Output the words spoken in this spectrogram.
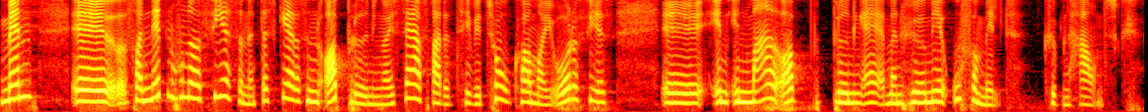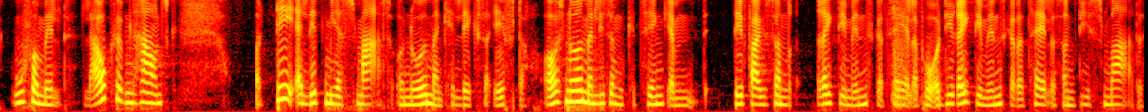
Men øh, fra 1980'erne, der sker der sådan en opblødning, og især fra da TV2 kommer i 88, øh, en, en meget opblødning af, at man hører mere uformelt københavnsk, uformelt lavkøbenhavnsk, og det er lidt mere smart, og noget, man kan lægge sig efter. Også noget, man ligesom kan tænke, jamen, det er faktisk sådan rigtige mennesker taler på, og de rigtige mennesker, der taler sådan, de er smarte.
